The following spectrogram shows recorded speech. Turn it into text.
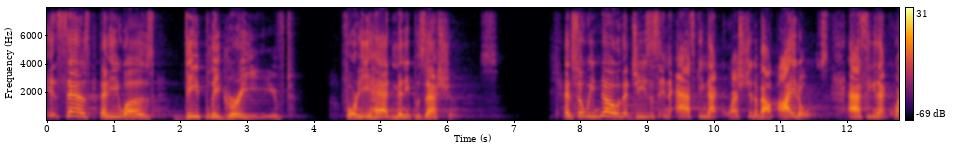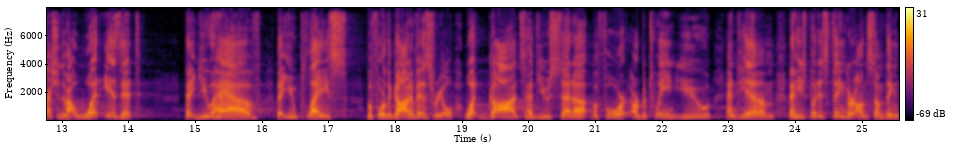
It says that he was deeply grieved for he had many possessions. And so we know that Jesus, in asking that question about idols, asking that question about what is it that you have that you place before the God of Israel? What gods have you set up before or between you and him that he's put his finger on something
